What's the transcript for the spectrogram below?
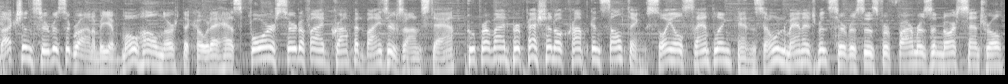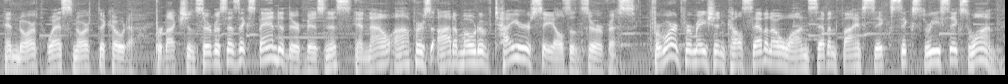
Production Service Agronomy of Mohall, North Dakota has four certified crop advisors on staff who provide professional crop consulting, soil sampling, and zone management services for farmers in north central and northwest North Dakota. Production Service has expanded their business and now offers automotive tire sales and service. For more information, call 701 756 6361.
